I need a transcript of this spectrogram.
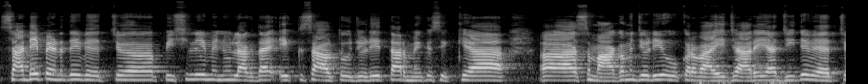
ਸਾਡੇ ਪਿੰਡ ਦੇ ਵਿੱਚ ਪਿਛਲੇ ਮੈਨੂੰ ਲੱਗਦਾ 1 ਸਾਲ ਤੋਂ ਜਿਹੜੇ ਧਾਰਮਿਕ ਸਿੱਖਿਆ ਸਮਾਗਮ ਜਿਹੜੇ ਉਹ ਕਰਵਾਏ ਜਾ ਰਹੇ ਆ ਜਿਹਦੇ ਵਿੱਚ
